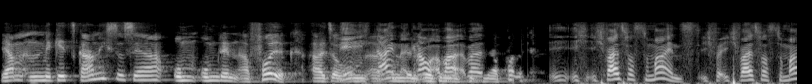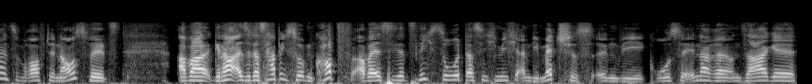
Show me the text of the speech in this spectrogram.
ja, mir geht's gar nicht so sehr um, um den Erfolg. Also nee, um, ich, nein, um genau, aber, aber ich, ich weiß, was du meinst. Ich, ich weiß, was du meinst und worauf du hinaus willst. Aber genau, also das habe ich so im Kopf, aber es ist jetzt nicht so, dass ich mich an die Matches irgendwie groß erinnere und sage,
